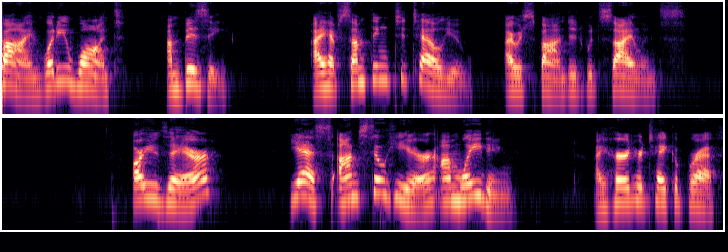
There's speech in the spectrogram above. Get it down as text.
Fine, what do you want? I'm busy. I have something to tell you, I responded with silence. Are you there? Yes, I'm still here. I'm waiting. I heard her take a breath.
